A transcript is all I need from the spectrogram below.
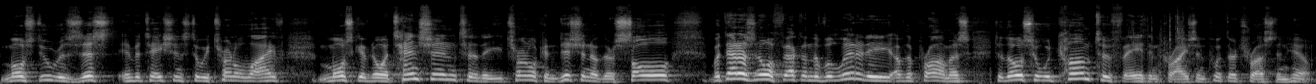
Most do resist invitations to eternal life. Most give no attention to the eternal condition of their soul. But that has no effect on the validity of the promise to those who would come to faith in Christ and put their trust in him.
